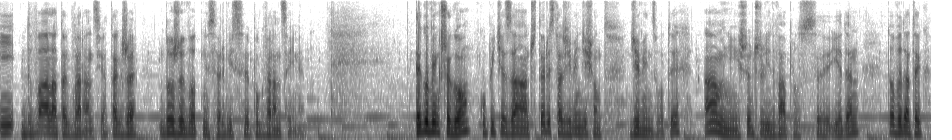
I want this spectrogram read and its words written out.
i 2 lata gwarancja, także dożywotni serwis pogwarancyjny. Tego większego kupicie za 499 zł, a mniejszy, czyli 2 plus 1, to wydatek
